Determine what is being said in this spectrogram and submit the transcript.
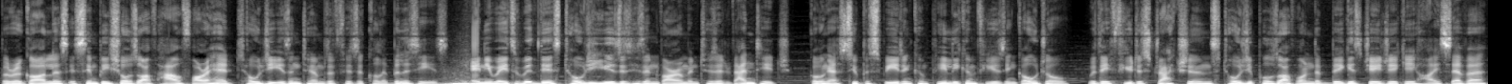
but regardless it simply shows off how far ahead Toji is in terms of physical abilities. Anyways with this Toji uses his environment to his advantage, going at super speed and completely confusing Gojo. With a few distractions, Toji pulls off one of the biggest JJK heists ever,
